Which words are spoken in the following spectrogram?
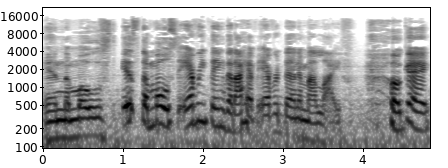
and the most, it's the most everything that I have ever done in my life. okay.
